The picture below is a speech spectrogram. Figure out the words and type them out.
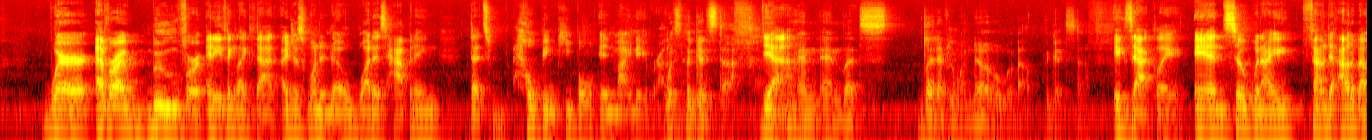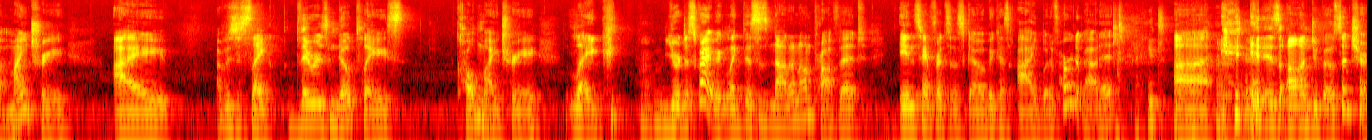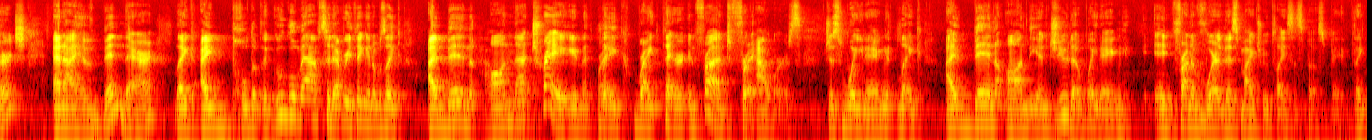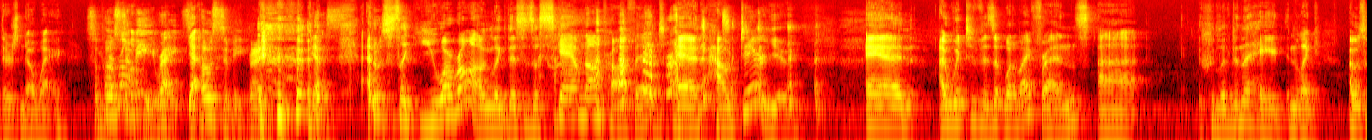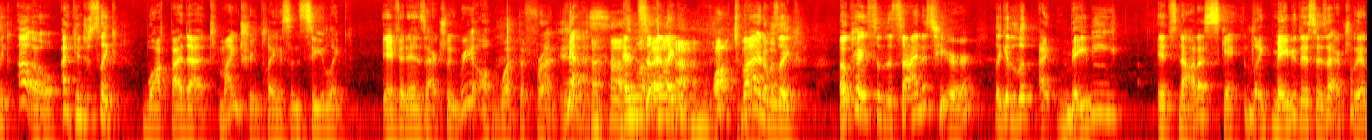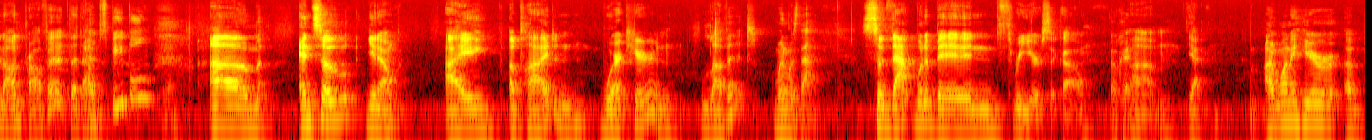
wherever I move or anything like that, I just want to know what is happening that's helping people in my neighborhood. What's the good stuff? Yeah. And and let's let everyone know about the good stuff. Exactly. And so when I found out about Maitri, I I was just like, there is no place called Maitri like hmm. you're describing. Like this is not a nonprofit in San Francisco because I would have heard about it. Right. Uh, it is on Duboce Church, and I have been there. Like I pulled up the Google Maps and everything, and it was like I've been on that train, like right there in front for Right. hours, just waiting. Like I've been on the N Judah waiting in front of where this Maitri place is supposed to be. Like there's no way. Supposed to be, right. Yeah. Supposed to be. right. yes. And it was just like, you are wrong. Like, this is a scam nonprofit, and how dare you? And I went to visit one of my friends uh, who lived in the Haight, and like, I was like, oh, I can just like walk by that Maitri place and see like if it is actually real. What the front is. Yeah. And so I like walked by and I was like, okay, so the sign is here. Like it look I, maybe it's not a scam. Like maybe this is actually a nonprofit that helps people. Um, and so you know, I applied and work here and love it. When was that? So that would have been three years ago. Okay. Um, yeah. I want to hear a,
